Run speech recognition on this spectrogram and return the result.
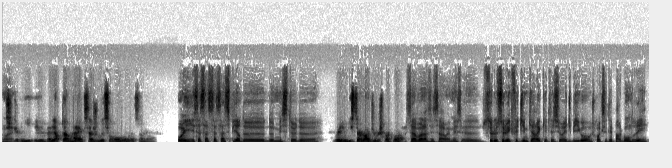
Ouais. chérie. Et d'ailleurs, Tom Hanks a joué son rôle récemment. Oui, ça, ça, ça s'inspire de, de Mr. de. Oui, Mr. Roger, je sais pas quoi. Ça, voilà, c'est ça. Ouais. Mais euh, celui, celui qui fait Jim Carrey qui était sur HBO, je crois que c'était par Gondry.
